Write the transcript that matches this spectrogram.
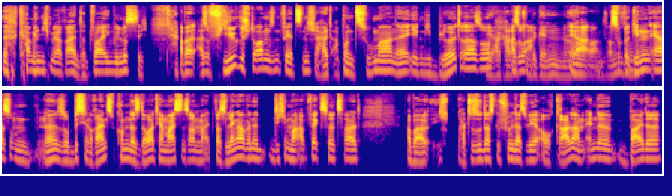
äh, kam ich nicht mehr rein. Das war irgendwie lustig. Aber also viel gestorben sind wir jetzt nicht, halt ab und zu mal, ne, irgendwie blöd oder so. Ja, gerade also zu Beginn. ne? Ja, zu Beginn erst, um ne, so ein bisschen reinzukommen. Das dauert ja meistens auch mal etwas länger, wenn du dich immer abwechselst halt. Aber ich hatte so das Gefühl, dass wir auch gerade am Ende beide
